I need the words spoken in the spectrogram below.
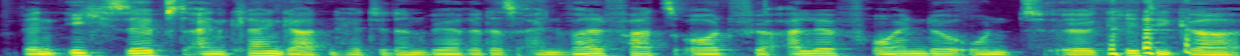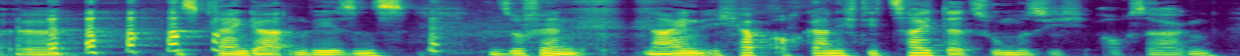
wenn ich selbst einen Kleingarten hätte, dann wäre das ein Wallfahrtsort für alle Freunde und äh, Kritiker äh, des Kleingartenwesens. Insofern, nein, ich habe auch gar nicht die Zeit dazu, muss ich auch sagen,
